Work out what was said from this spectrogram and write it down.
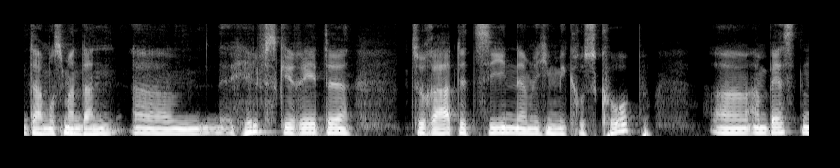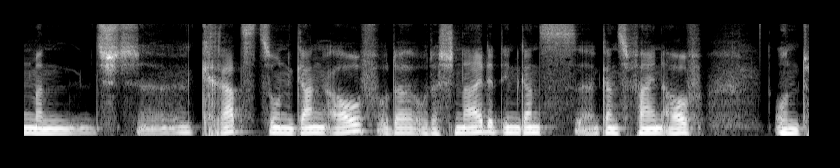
da muss man dann ähm, Hilfsgeräte zu Rate ziehen, nämlich ein Mikroskop. Äh, am besten, man äh, kratzt so einen Gang auf oder, oder schneidet ihn ganz, äh, ganz fein auf und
